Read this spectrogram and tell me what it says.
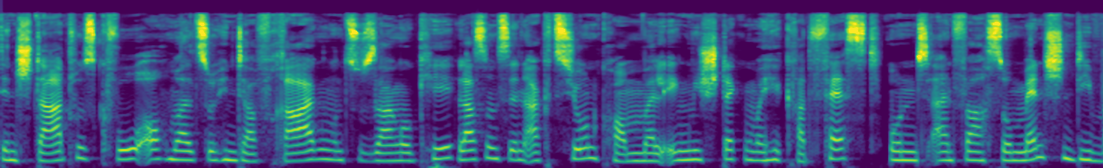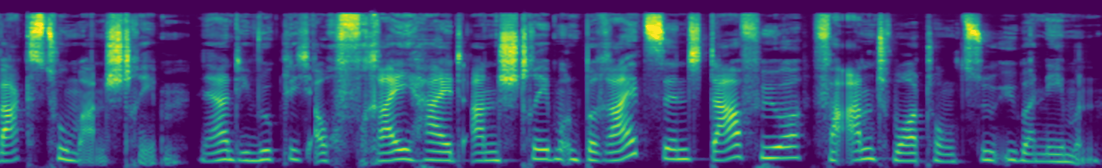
den Status quo auch mal zu hinterfragen und zu sagen, okay, lass uns in Aktion kommen, weil irgendwie stecken wir hier gerade fest und einfach so Menschen, die Wachstum anstreben, ja, die wirklich auch Freiheit anstreben anstreben und bereit sind, dafür Verantwortung zu übernehmen.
